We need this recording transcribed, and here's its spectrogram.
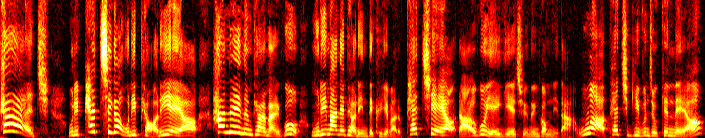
Patch. 우리 패치가 우리 별이에요. 하늘에 있는 별 말고 우리만의 별인데 그게 바로 패치예요. 라고 얘기해 주는 겁니다. 우와, 패치 기분 좋겠네요.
